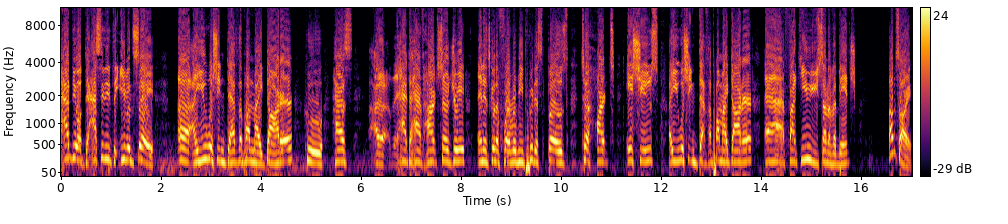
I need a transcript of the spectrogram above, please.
had the audacity to even say, uh, Are you wishing death upon my daughter who has uh, had to have heart surgery and is going to forever be predisposed to heart issues. Are you wishing death upon my daughter? Ah, fuck you, you son of a bitch. I'm sorry.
